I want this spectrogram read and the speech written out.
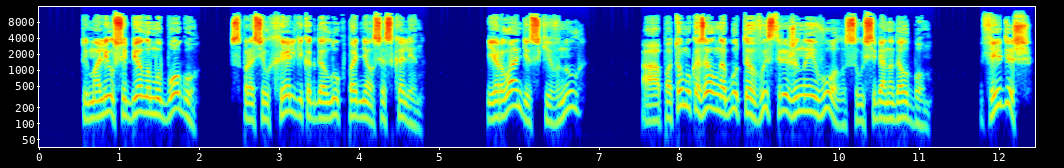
— Ты молился белому богу? — спросил Хельги, когда Лук поднялся с колен. Ирландец кивнул, а потом указал на будто выстриженные волосы у себя над лбом. — Видишь,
